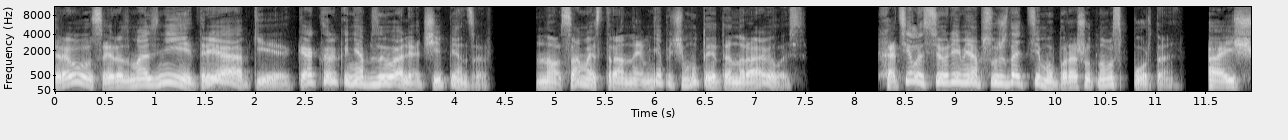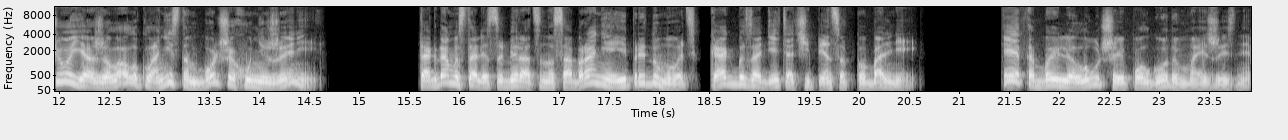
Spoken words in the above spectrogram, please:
Трусы, размазни, тряпки, как только не обзывали отщепенцев. Но самое странное, мне почему-то это нравилось. Хотелось все время обсуждать тему парашютного спорта. А еще я желал уклонистам больших унижений. Тогда мы стали собираться на собрание и придумывать, как бы задеть отщепенцев побольней. Это были лучшие полгода в моей жизни.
